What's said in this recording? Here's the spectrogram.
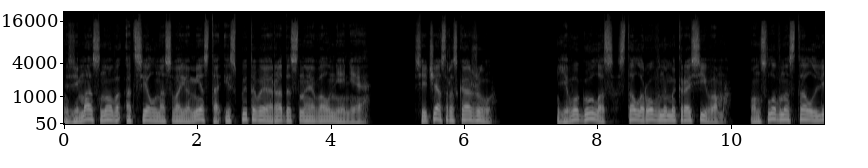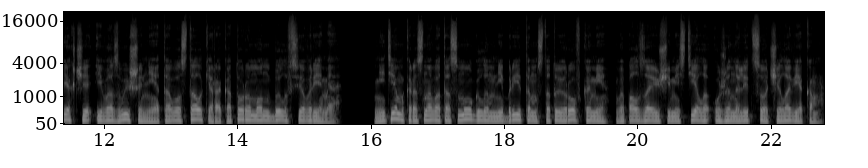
Зима снова отсел на свое место, испытывая радостное волнение. «Сейчас расскажу». Его голос стал ровным и красивым. Он словно стал легче и возвышеннее того сталкера, которым он был все время. Не тем красновато-смуглым, небритым, с татуировками, выползающими с тела уже на лицо человеком.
